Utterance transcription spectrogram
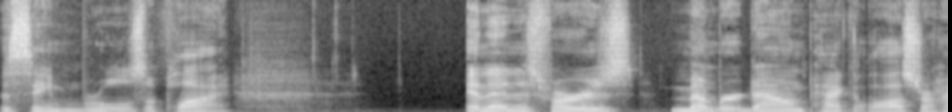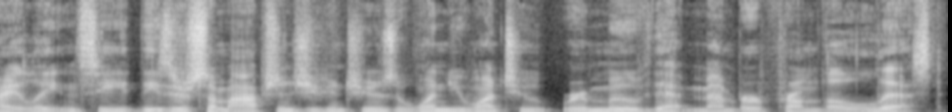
the same rules apply. And then as far as member down, packet loss, or high latency, these are some options you can choose when you want to remove that member from the list.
